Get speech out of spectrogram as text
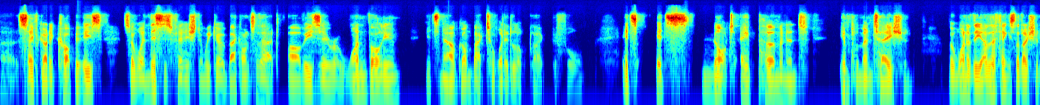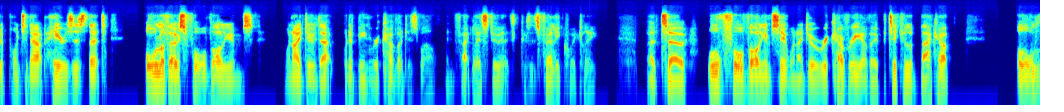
uh, safeguarded copies. So when this is finished and we go back onto that RV01 volume, it's now gone back to what it looked like before. It's, it's not a permanent implementation. But one of the other things that I should have pointed out here is, is that all of those four volumes, when I do that, would have been recovered as well. In fact, let's do it because it's fairly quickly. But uh, all four volumes here, when I do a recovery of a particular backup, all,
